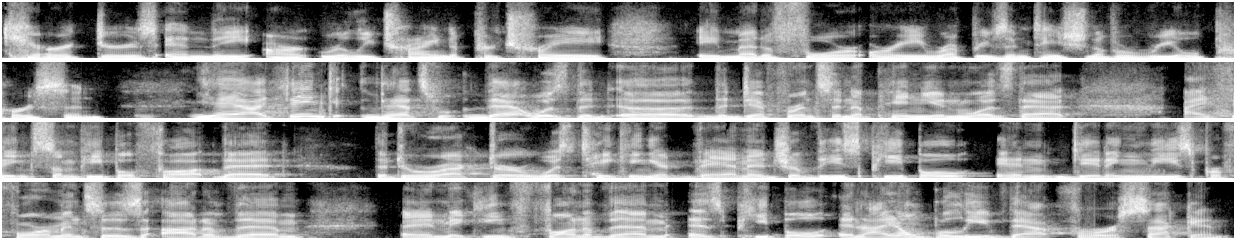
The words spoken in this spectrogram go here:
characters and they aren't really trying to portray a metaphor or a representation of a real person. Yeah, I think that's that was the uh the difference in opinion was that I think some people thought that the director was taking advantage of these people and getting these performances out of them and making fun of them as people. And I don't believe that for a second.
